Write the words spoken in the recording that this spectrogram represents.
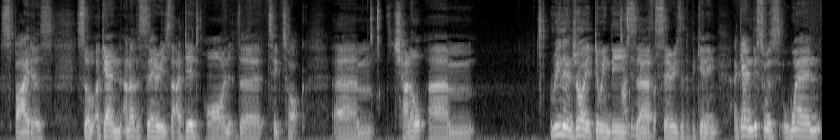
spiders. So again, another series that I did on the TikTok um, channel. Um, really enjoyed doing these uh, series at the beginning. Again, this was when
